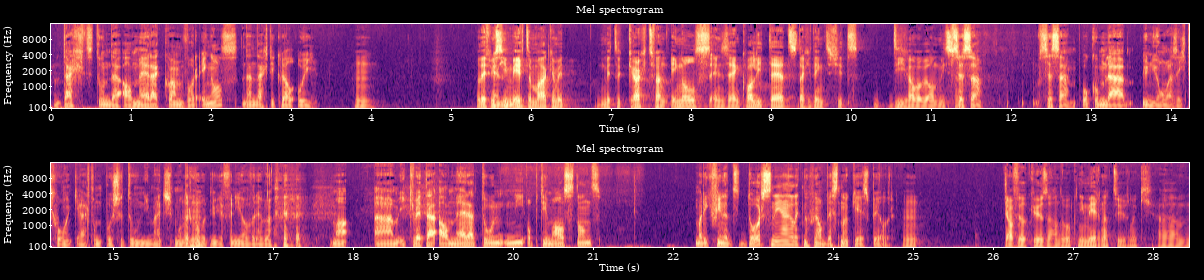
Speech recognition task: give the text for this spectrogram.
dacht toen dat Almeida kwam voor Engels, dan dacht ik wel oei. Hmm. Dat heeft misschien meer te maken met, met de kracht van Engels en zijn kwaliteit, dat je denkt, shit, die gaan we wel missen. Sessa. Ook omdat Union was echt gewoon een kaart aan het pushen toen, die match. Maar daar gaan we het nu even niet over hebben. maar ehm, ik weet dat Almeida toen niet optimaal stond. Maar ik vind het doorsnee eigenlijk nog wel best een oké speler. Ja, veel keuze hadden we ook niet meer natuurlijk. Ehm,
